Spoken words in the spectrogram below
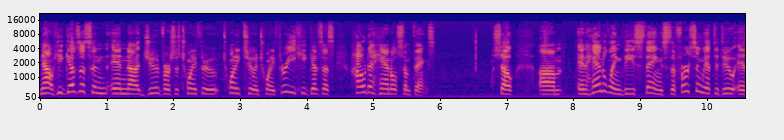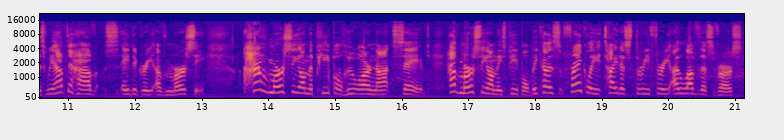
Now, he gives us in, in uh, Jude verses 20 through 22 and 23, he gives us how to handle some things. So, um, in handling these things, the first thing we have to do is we have to have a degree of mercy have mercy on the people who are not saved. Have mercy on these people because, frankly, Titus 3 3, I love this verse.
